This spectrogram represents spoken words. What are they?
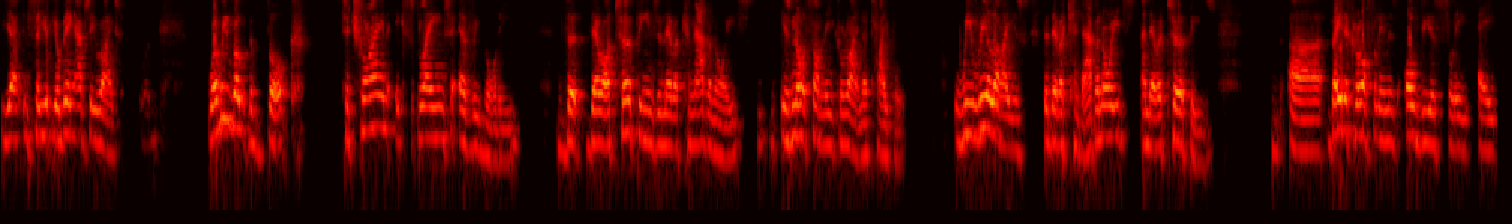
yeah, so you're being absolutely right. When we wrote the book, to try and explain to everybody that there are terpenes and there are cannabinoids is not something you can write in a typo. We realize that there are cannabinoids and there are terpenes. Uh, beta caryophyllene is obviously a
